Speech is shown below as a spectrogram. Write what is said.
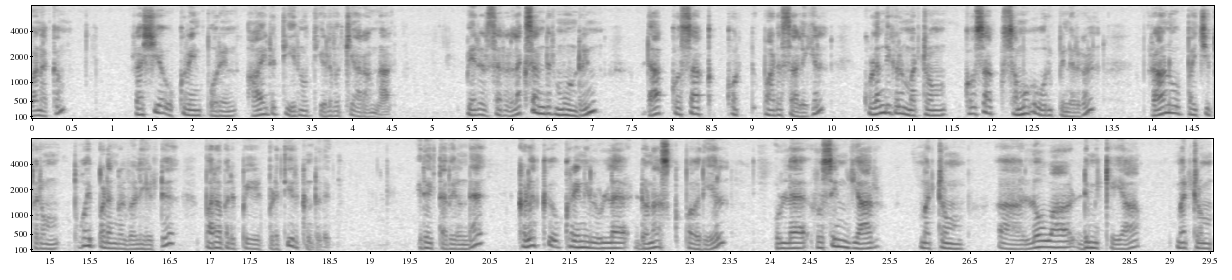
வணக்கம். ரஷ்ய உக்ரைன் போரின் ஆயிரத்தி இருநூற்றி எழுபத்தி ஆறாம் நாள். பேரரசர் அலெக்சாண்டர் மூன்றின் டாக் கொசாக் கோட் பாடசாலையில் குழந்தைகள் மற்றும் கோசாக் சமூக உறுப்பினர்கள் இராணுவ பயிற்சி பெறும் புகைப்படங்கள் வெளியிட்டு பரபரப்பை ஏற்படுத்தி இருக்கின்றது. இதைத் தவிர்ந்த கிழக்கு உக்ரைனில் உள்ள டொனாஸ்க் பகுதியில் உள்ள ருசின் யார் மற்றும் லோவா டிமிக்கியா மற்றும்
